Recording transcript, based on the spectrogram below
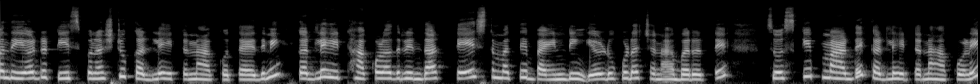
ಒಂದು ಎರಡು ಟೀ ಸ್ಪೂನ್ ಅಷ್ಟು ಕಡಲೆ ಹಿಟ್ಟನ್ನು ಹಾಕೋತಾ ಇದ್ದೀನಿ. ಕಡಲೆ ಹಿಟ್ಟು ಹಾಕೊಳ್ಳೋದ್ರಿಂದ ಟೇಸ್ಟ್ ಮತ್ತು ಬೈಂಡಿಂಗ್ ಎರಡೂ ಕೂಡ ಚೆನ್ನಾಗಿ ಬರುತ್ತೆ. ಸೊ ಸ್ಕಿಪ್ ಮಾಡದೆ ಕಡಲೆ ಹಿಟ್ಟನ್ನು ಹಾಕೊಳ್ಳಿ.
